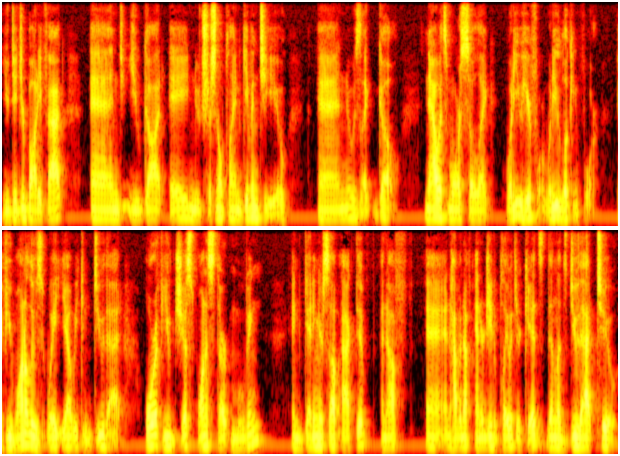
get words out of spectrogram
you did your body fat, and you got a nutritional plan given to you, and it was like go. Now it's more so like, what are you here for? What are you looking for? If you want to lose weight, yeah, we can do that. Or if you just want to start moving and getting yourself active enough and have enough energy to play with your kids, then let's do that too.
